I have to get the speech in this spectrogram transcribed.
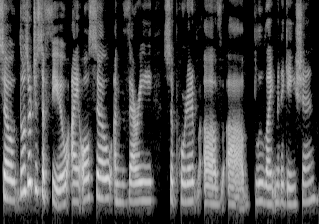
so those are just a few. I also am very supportive of uh, blue light mitigation.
